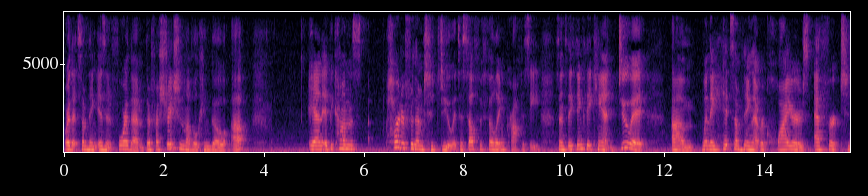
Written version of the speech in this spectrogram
or that something isn't for them, their frustration level can go up and it becomes harder for them to do. It's a self-fulfilling prophecy. Since they think they can't do it, um, when they hit something that requires effort to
